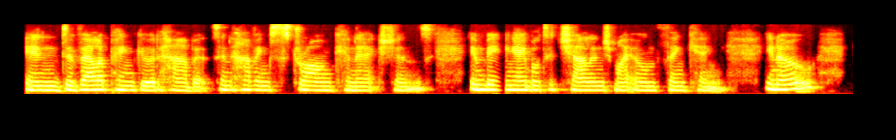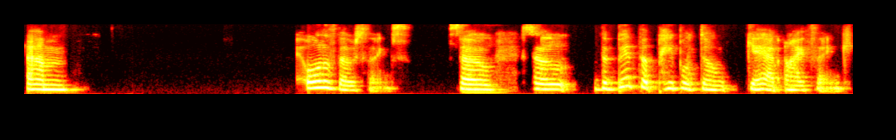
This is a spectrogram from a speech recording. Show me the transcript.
in developing good habits, in having strong connections, in being able to challenge my own thinking, you know, um, all of those things. So, so the bit that people don't get, I think,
